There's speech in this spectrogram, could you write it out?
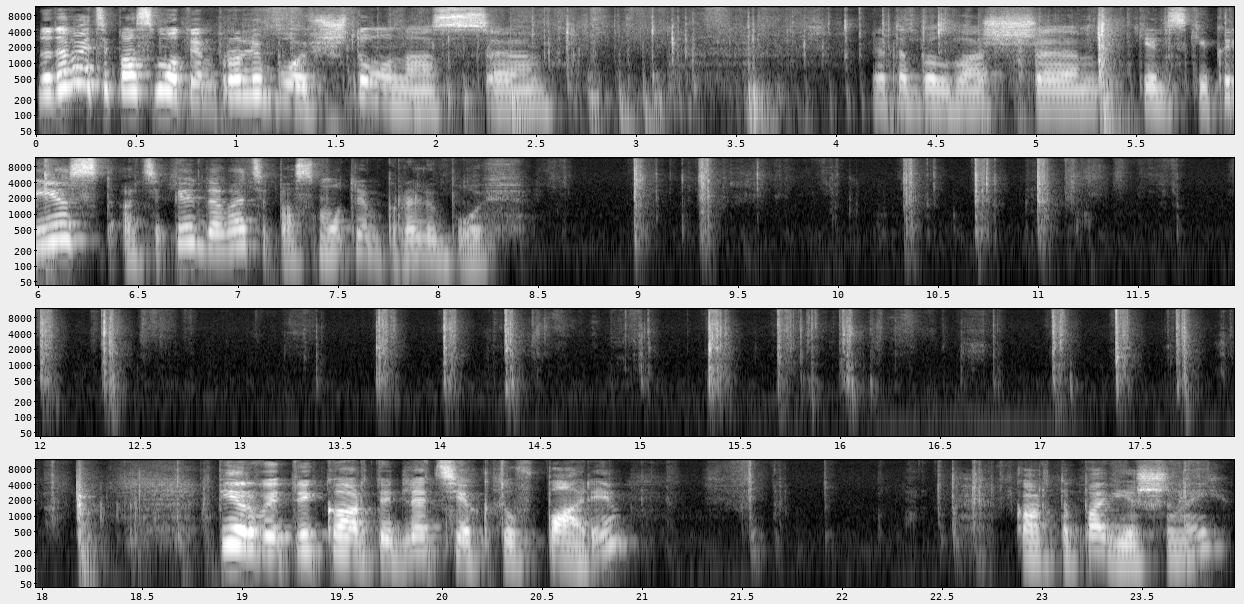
Ну, давайте посмотрим про любовь, что у нас э, это был ваш э, кельтский крест. А теперь давайте посмотрим про любовь. Первые три карты для тех, кто в паре. Карта повешенной.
